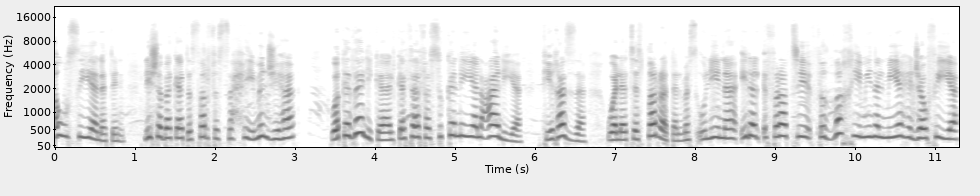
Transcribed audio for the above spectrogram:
أو صيانة لشبكات الصرف الصحي من جهة وكذلك الكثافة السكانية العالية في غزة والتي اضطرت المسؤولين إلى الإفراط في الضخ من المياه الجوفية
